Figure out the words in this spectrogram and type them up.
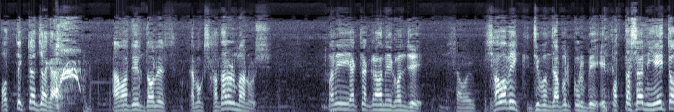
প্রত্যেকটা জায়গায় আমাদের দলের এবং সাধারণ মানুষ মানে একটা গ্রামে গঞ্জে স্বাভাবিক জীবনযাপন করবে। এই প্রত্যাশা নিয়েই তো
